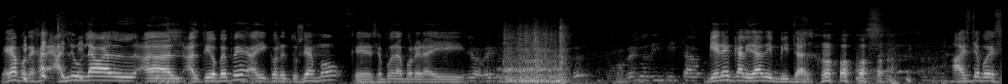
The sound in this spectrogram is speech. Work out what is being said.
Venga, pues deja- hazle un lado al, al- al tío Pepe, ahí con entusiasmo, que se pueda poner ahí. Yo vengo. De invitado. Viene en calidad de invitado. A ver si te puedes,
